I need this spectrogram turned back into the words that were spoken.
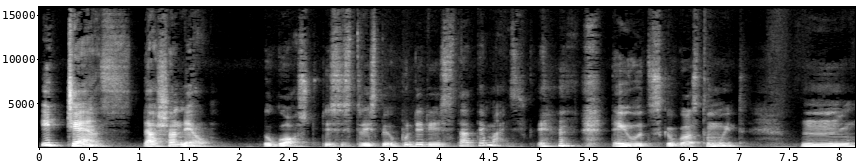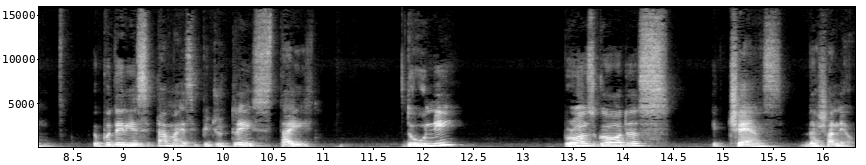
e Chance da Chanel. Eu gosto desses três. Eu poderia citar até mais. Tem outros que eu gosto muito. Hum, eu poderia citar mais. Você pediu três, tá aí. Dune, Bronze Goddess e Chance da Chanel,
